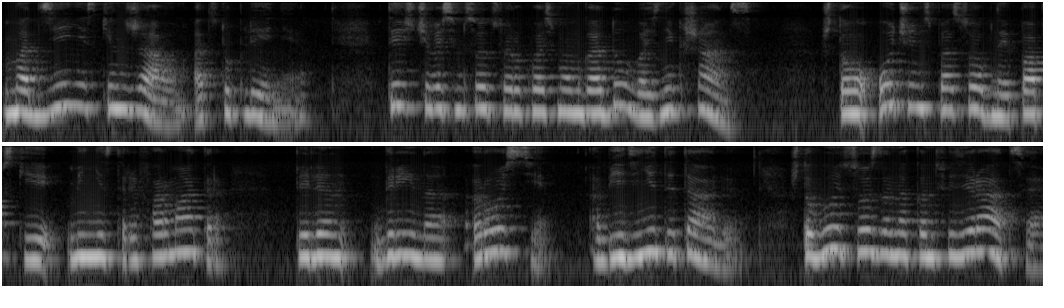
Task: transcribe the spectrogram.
Мадзини с кинжалом. Отступление. В 1848 году возник шанс, что очень способный папский министр-реформатор Пеленгрино Росси объединит Италию, что будет создана конфедерация,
